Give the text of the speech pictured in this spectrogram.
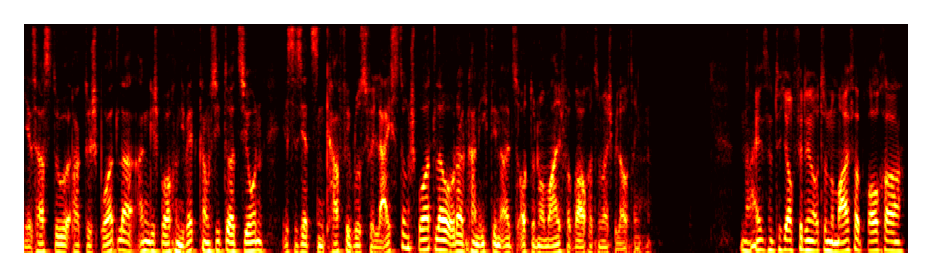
Jetzt hast du praktisch Sportler angesprochen, die Wettkampfsituation. Ist es jetzt ein Kaffee bloß für Leistungssportler oder kann ich den als Otto Normalverbraucher zum Beispiel auch trinken? Nein, ist natürlich auch für den Otto Normalverbraucher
